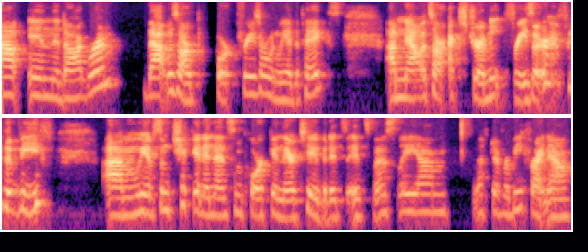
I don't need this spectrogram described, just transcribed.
out in the dog room. That was our pork freezer when we had the pigs. Um, now it's our extra meat freezer for the beef. Um, we have some chicken and then some pork in there too, but it's it's mostly um, leftover beef right now.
